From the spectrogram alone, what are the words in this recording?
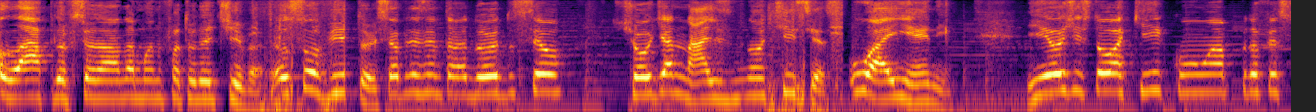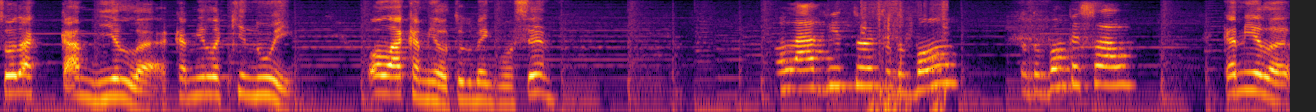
Olá, profissional da manufatura ativa. Eu sou Vitor, seu apresentador do seu show de análise de notícias, o AIN. E hoje estou aqui com a professora Camila, Camila Kinui. Olá, Camila, tudo bem com você? Olá, Vitor, tudo bom? Tudo bom, pessoal? Camila,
